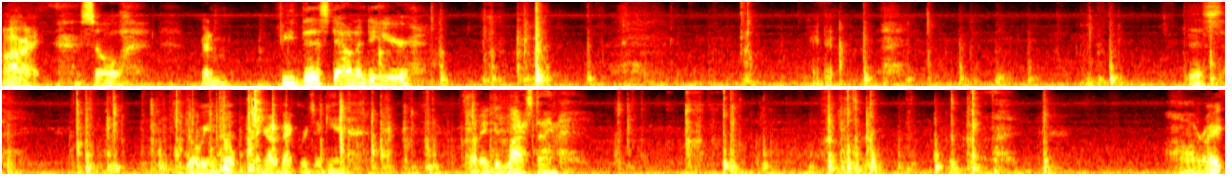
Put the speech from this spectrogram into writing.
All right, so we got to feed this down into here. Kind of this go in. Oh, I got it backwards again. What I did last time. All right,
